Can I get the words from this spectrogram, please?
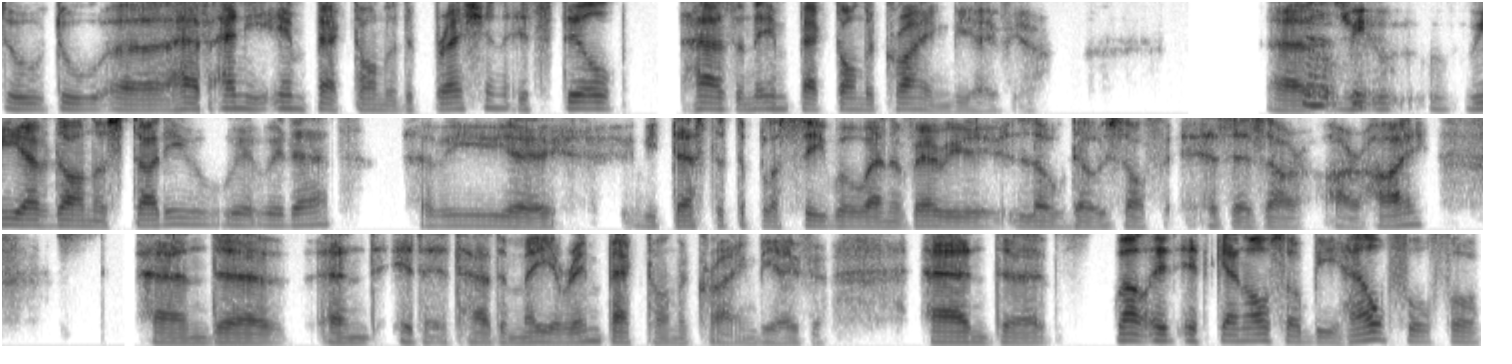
to to uh, have any impact on the depression, it still has an impact on the crying behavior. Uh, yeah, we we have done a study with, with that. Uh, we uh, we tested the placebo and a very low dose of SSRI, and uh, and it, it had a major impact on the crying behavior. And uh, well, it, it can also be helpful for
